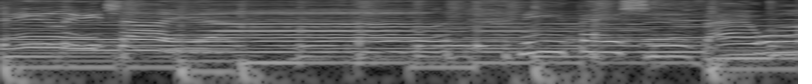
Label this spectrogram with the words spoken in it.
心里眨样，你被写在我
